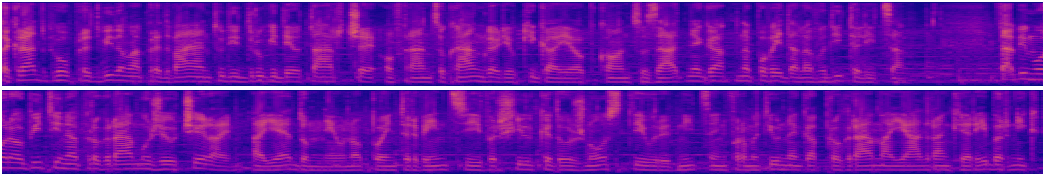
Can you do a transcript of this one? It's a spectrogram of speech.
Takrat bo predvidoma predvajan tudi drugi del tarče o Francu Kanglerju, ki ga je ob koncu zadnjega napovedala voditeljica. Ta bi moral biti na programu že včeraj, a je domnevno po intervenciji vršilke dožnosti urednice informativnega programa Jadranke Rebrnik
